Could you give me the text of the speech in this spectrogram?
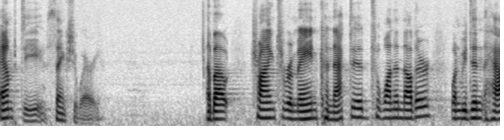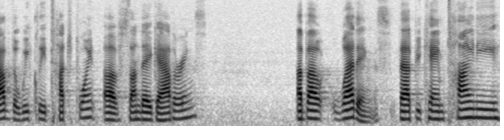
empty sanctuary. About trying to remain connected to one another when we didn't have the weekly touch point of Sunday gatherings. About weddings that became tiny,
